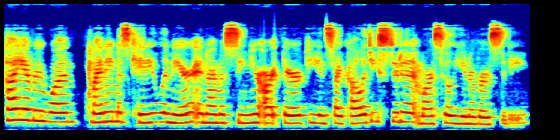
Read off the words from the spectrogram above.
Hi everyone, my name is Katie Lanier and I'm a senior art therapy and psychology student at Mars Hill University.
